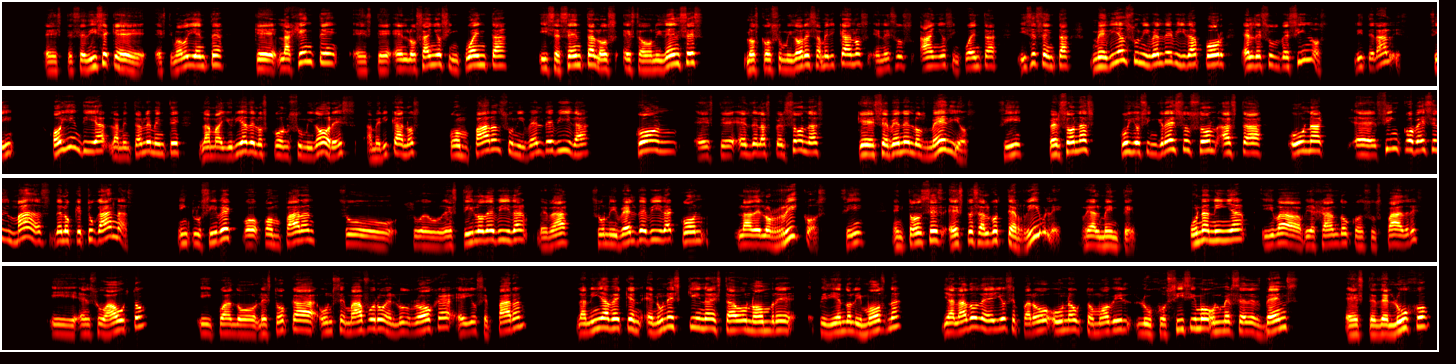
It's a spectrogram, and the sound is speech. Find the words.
Este, se dice que, estimado oyente, que la gente, este, en los años 50 y 60, los estadounidenses, los consumidores americanos, en esos años 50 y 60, medían su nivel de vida por el de sus vecinos, literales, ¿sí? Hoy en día, lamentablemente, la mayoría de los consumidores americanos comparan su nivel de vida con este, el de las personas que se ven en los medios, ¿sí? Personas cuyos ingresos son hasta una eh, cinco veces más de lo que tú ganas. Inclusive comparan su, su estilo de vida, ¿verdad? Su nivel de vida con la de los ricos. ¿sí? Entonces, esto es algo terrible, realmente. Una niña iba viajando con sus padres y en su auto y cuando les toca un semáforo en luz roja, ellos se paran. La niña ve que en, una esquina estaba un hombre pidiendo limosna y al lado de ellos se paró un automóvil lujosísimo, un Mercedes-Benz, este de lujo,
